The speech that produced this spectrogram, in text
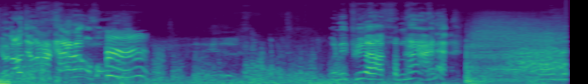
เดี๋ยวเราจะลากแค่แล้วโอ้โหวันนี้เพื่อคนหน้าเนี่ยโอ้โห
